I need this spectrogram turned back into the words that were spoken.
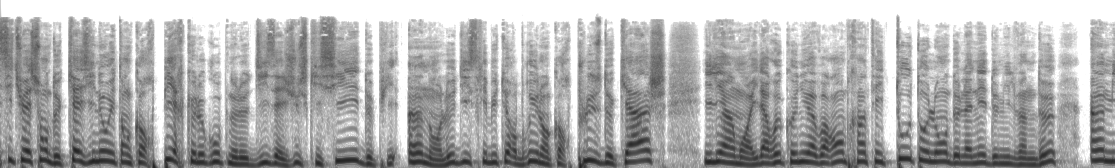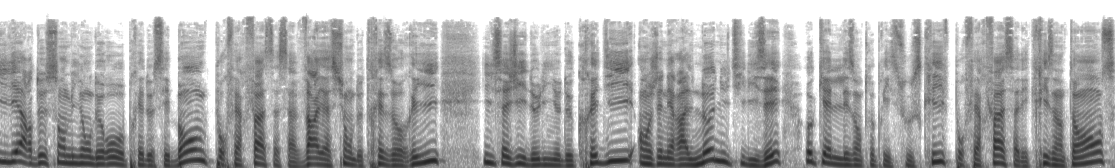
situation de Casino est encore pire que le groupe ne le disait jusqu'ici. Depuis un an, le distributeur brûle encore plus de cash. Il y a un mois, il a reconnu avoir emprunté tout au long de l'année 2022 1 milliard 200 millions d'euros auprès de ses banques pour faire face à sa variation de trésorerie. Il s'agit de lignes de crédit, en général non utilisées, auxquelles les entreprises souscrivent pour faire face à des crises intenses.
